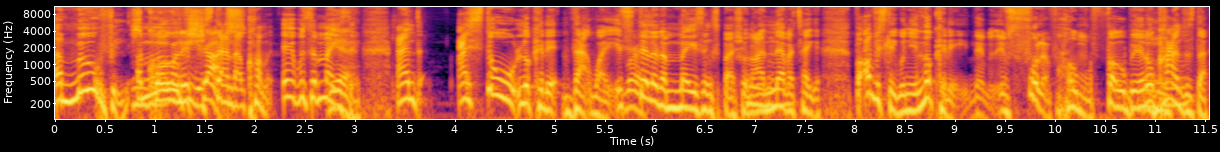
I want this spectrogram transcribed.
a movie, a Mm-hmm. calling movie, a stand-up comedy. It was amazing. And I still look at it that way. It's Right. still an amazing special, and I Mm-hmm. never take it. But obviously, when you look at it, it was full of homophobia and all Mm-hmm. kinds of stuff.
